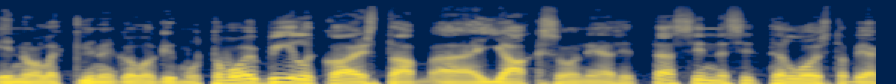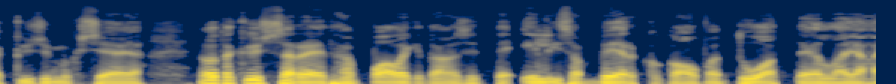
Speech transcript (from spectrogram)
en ole kynekologi, mutta voi vilkaista ää, jaksoon ja esittää sinne sitten loistavia kysymyksiä. Ja noita kyssäreitähän palkitaan sitten Elisan verkkokaupan tuotteella. Ja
